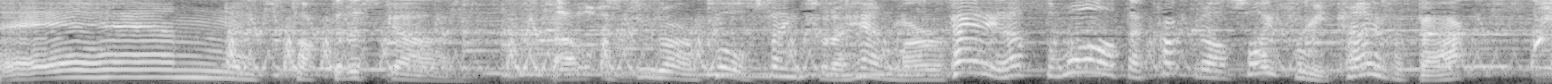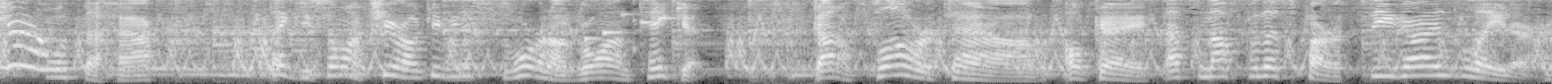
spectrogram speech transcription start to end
And let's talk to this guy. That was too darn close. Thanks for the hand, Marv. Hey, that's the wallet that Crocodile swiped for me. Can I have it back? Sure, what the heck. Thank you so much. Here, I'll give you this sword and I'll go on and take it. Got a flower tab. Okay, that's enough for this part. See you guys later.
